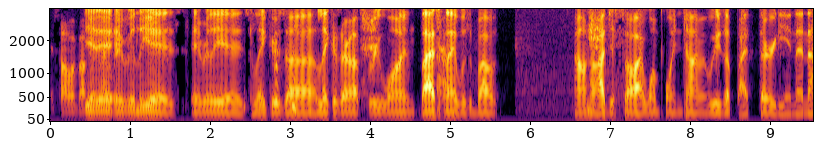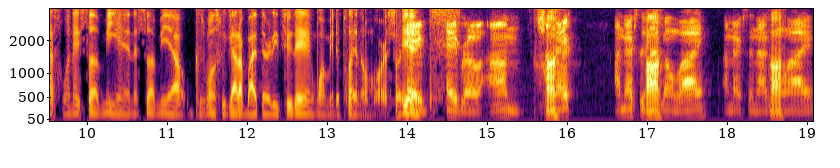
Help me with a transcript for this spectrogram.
It's all about Yeah, it, it really is. It really is. Lakers uh Lakers are up three one. Last night was about I don't know. I just saw at one point in time and we was up by thirty, and then that's when they subbed me in and subbed me out because once we got up by thirty two, they didn't want me to play no more. So yeah, Hey, hey, bro, I'm huh? I'm, ac- I'm actually Huh? not gonna lie. I'm actually not gonna Huh? lie.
